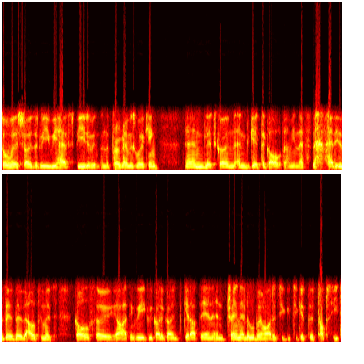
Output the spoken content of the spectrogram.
silver shows that we, we have speed and the program is working. And let's go and, and get the gold. I mean, that's that is the, the, the ultimate goal. So yeah, I think we we got to go and get out there and, and train that a little bit harder to to get the top seat.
